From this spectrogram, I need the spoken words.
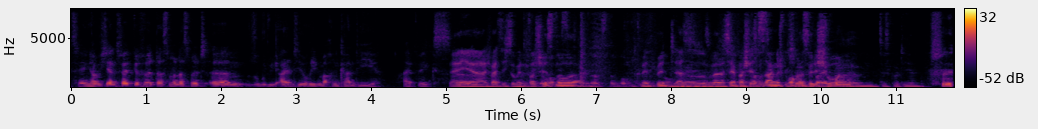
Deswegen habe ich dir ins Feld geführt, dass man das mit ähm, so gut wie allen Theorien machen kann, die halbwegs. Ja, äh, ja, ich weiß nicht, so mit Faschismus, sagen, mit, mit, also, weil das ja Faschismus angesprochen ist, würde ich schon. mal, ähm, diskutieren.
